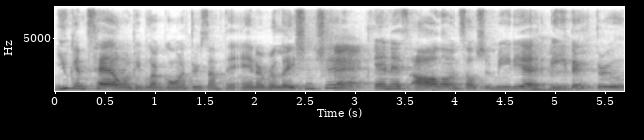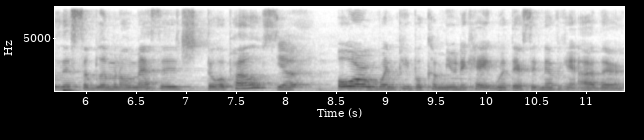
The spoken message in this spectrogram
you can tell when people are going through something in a relationship Facts. and it's all on social media Mhm. either through this subliminal message through a post Yep. Or when people communicate with their significant other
